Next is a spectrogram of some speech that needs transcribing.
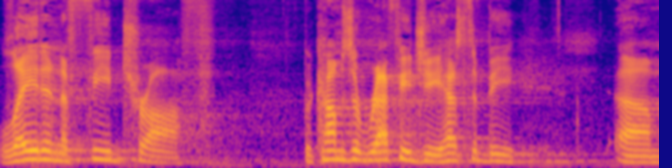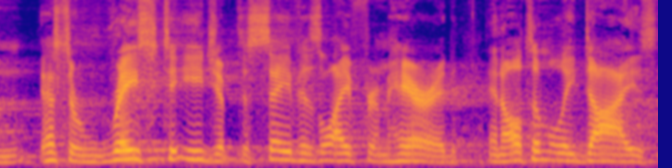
laid in a feed trough, becomes a refugee, has to be um, has to race to Egypt to save his life from Herod, and ultimately dies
